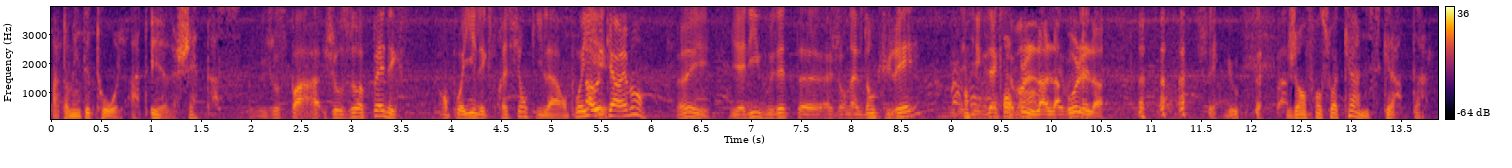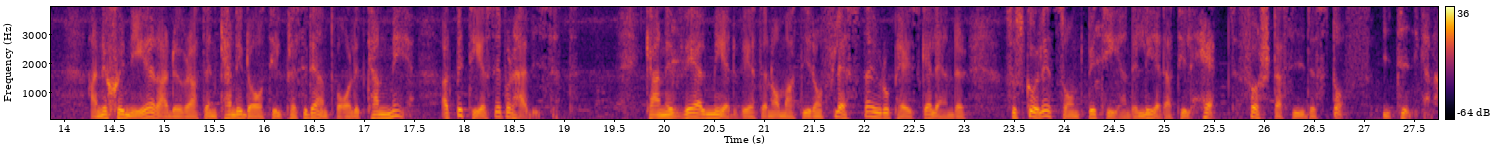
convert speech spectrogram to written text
att de inte tål att översättas. J'ose à peine employer l'expression qu'il a employée. Ah oui, carrément. Oui, il a dit vous êtes euh, un journal d'enculés. Il a dit exactement. oh là là, oh là. Jean-François Cannes skrattar. Han är generad över att en kandidat till presidentvalet kan med att bete sig på det här viset. Kan är väl medveten om att i de flesta europeiska länder så skulle ett sånt beteende leda till hett första stoff i tidningarna.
